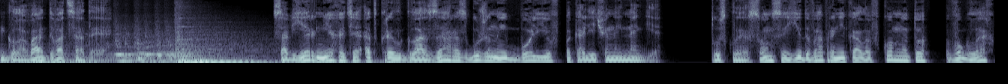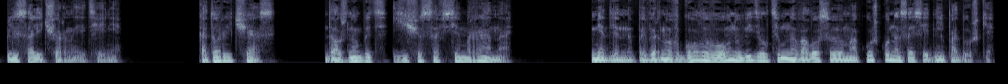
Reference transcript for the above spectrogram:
Глава 20 Савьер нехотя открыл глаза, разбуженные болью в покалеченной ноге. Тусклое солнце едва проникало в комнату, в углах плясали черные тени. Который час? Должно быть, еще совсем рано. Медленно повернув голову, он увидел темноволосую макушку на соседней подушке.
